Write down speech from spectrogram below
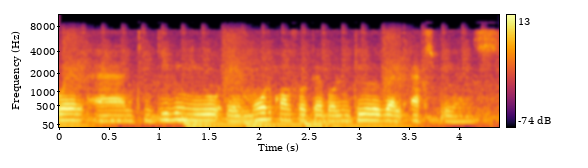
wheel and giving you a more comfortable durable experience.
